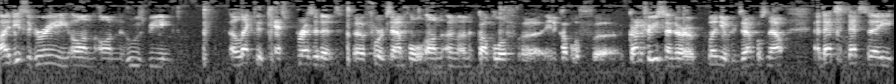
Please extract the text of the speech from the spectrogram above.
I disagree on, on who's being elected as president, uh, for example, on, on, on, a couple of uh, in a couple of countries, and there are plenty of examples now. And that's that's a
